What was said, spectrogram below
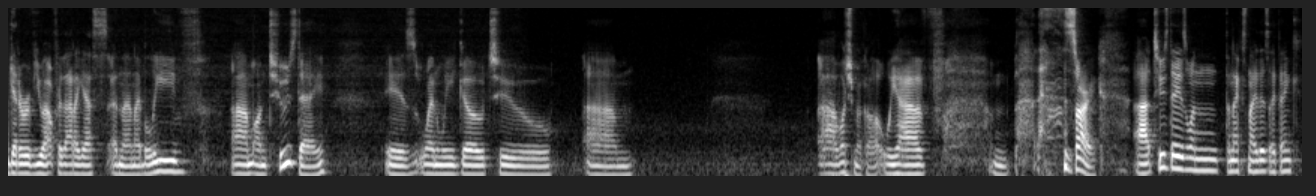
get a review out for that, I guess. And then I believe um, on Tuesday is when we go to um, uh, what you call it? We have um, sorry. Uh, Tuesday is when the next night is, I think,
